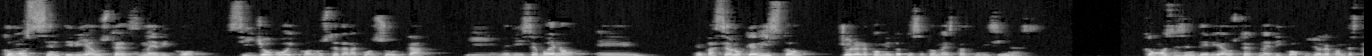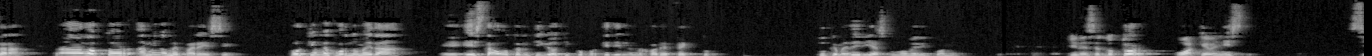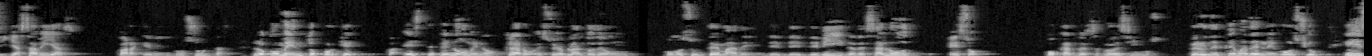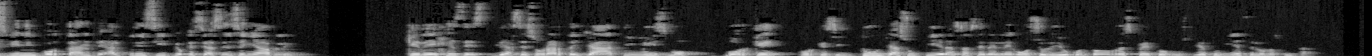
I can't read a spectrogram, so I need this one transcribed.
¿cómo se sentiría usted médico si yo voy con usted a la consulta y me dice, bueno, eh, en base a lo que he visto, yo le recomiendo que se tome estas medicinas? ¿Cómo se sentiría usted médico que yo le contestara, ah, doctor, a mí no me parece. ¿Por qué mejor no me da eh, esta otro antibiótico porque tiene mejor efecto? ¿Tú qué me dirías como médico a mí? ¿Quién es el doctor? ¿O a qué veniste? Si ya sabías, ¿para qué me consultas? Lo comento porque este fenómeno, claro, estoy hablando de un como es un tema de, de, de, de vida, de salud, eso pocas veces lo decimos, pero en el tema del negocio es bien importante al principio que seas enseñable, que dejes de, de, asesorarte ya a ti mismo. ¿Por qué? Porque si tú ya supieras hacer el negocio, le digo con todo respeto, usted ya tuviese los resultados.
